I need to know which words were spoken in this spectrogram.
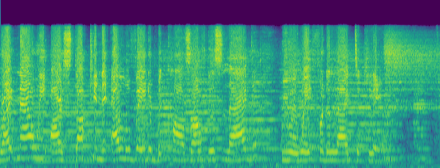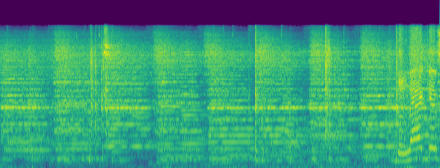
Right now we are stuck in the elevator because of this lag. We will wait for the lag to clear. The lag has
